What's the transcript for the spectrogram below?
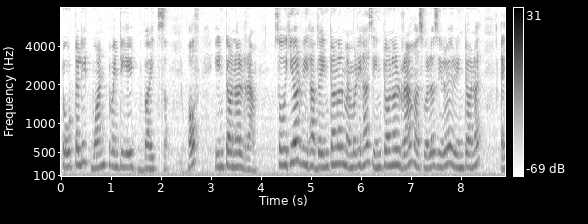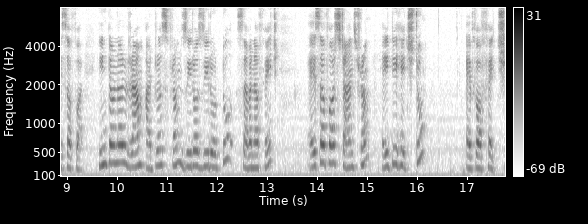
totally 128 bytes of internal RAM. So here we have the internal memory has internal RAM as well as your internal SFR. Internal RAM address from 00 to 7FH. SFR stands from 80H to f of h.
